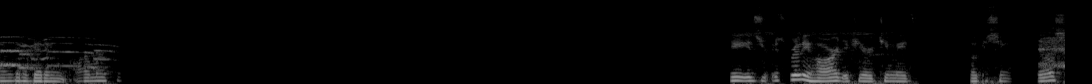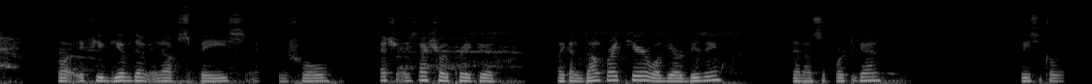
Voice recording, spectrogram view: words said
I'm gonna get an armor. See, it's it's really hard if your teammates focusing on skills, but if you give them enough space and control, it's it's actually pretty good. I can dunk right here while they are busy, then I'll support again. Basically.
